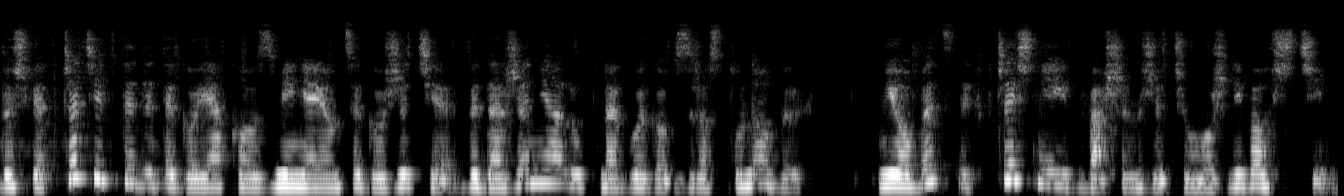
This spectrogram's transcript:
Doświadczacie wtedy tego jako zmieniającego życie, wydarzenia lub nagłego wzrostu nowych, nieobecnych wcześniej w waszym życiu możliwości.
